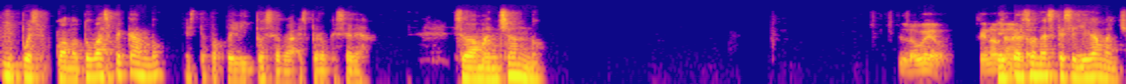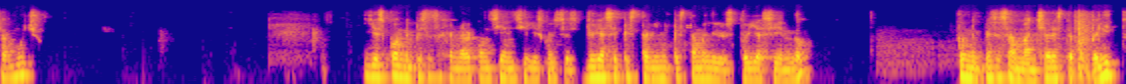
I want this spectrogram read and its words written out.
Y pues cuando tú vas pecando, este papelito se va, espero que se vea, se va manchando. Lo veo. Se nota Hay la personas que se llega a manchar mucho. Y es cuando empiezas a generar conciencia y es cuando dices, yo ya sé que está bien y que está mal y lo estoy haciendo. Cuando empiezas a manchar este papelito,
